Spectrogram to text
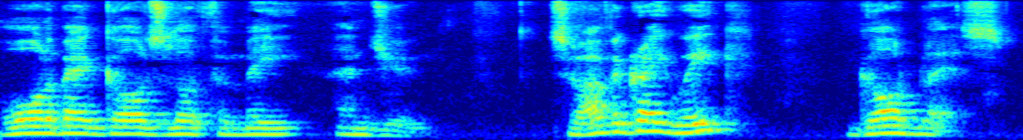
all about God's love for me and you. So have a great week. God bless.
